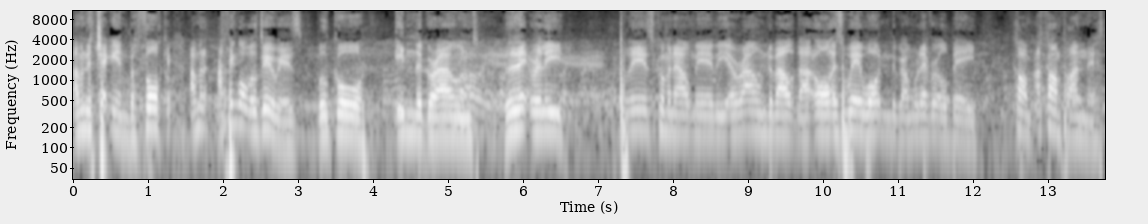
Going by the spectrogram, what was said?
I'm going to check in before. ki- I'm going. I think what we'll do is we'll go in the ground, literally. Players coming out, maybe around about that, or as we're walking the ground, whatever it'll be. Can't I can't plan this,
